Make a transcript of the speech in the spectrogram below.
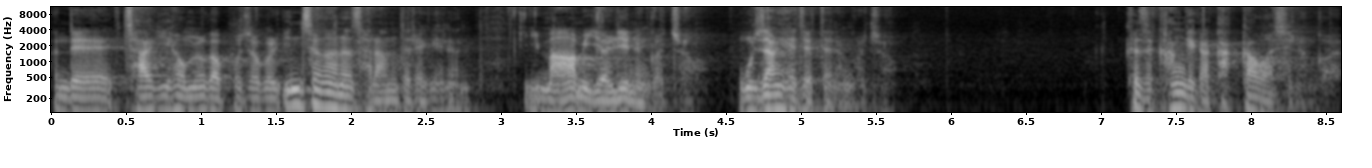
근데 자기 허물과 부족을 인정하는 사람들에게는 이 마음이 열리는 거죠. 무장해제되는 거죠. 그래서 관계가 가까워지는 거예요.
